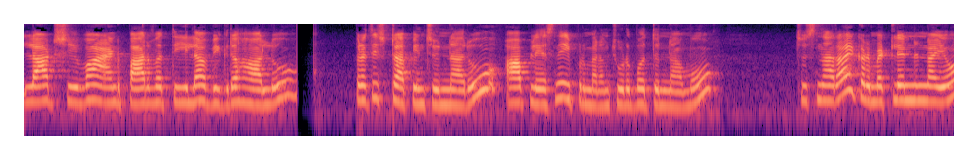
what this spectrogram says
లార్డ్ శివ అండ్ పార్వతీల విగ్రహాలు ప్రతిష్టాపించున్నారు. ఆ ప్లేస్ని ఇప్పుడు మనం చూడబోతున్నాము. చూస్తున్నారా ఇక్కడ మెట్లు ఎన్ని ఉన్నాయో?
